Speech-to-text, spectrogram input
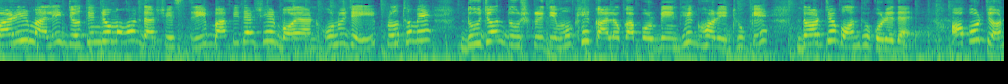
বাড়ির মালিক যতীন্দ্রমোহন দাসের স্ত্রী বাপি দাসের বয়ান অনুযায়ী প্রথমে দুজন দুষ্কৃতী মুখে কালো কাপড় বেঁধে ঘরে ঢুকে দরজা বন্ধ করে দেয়। অপরজন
